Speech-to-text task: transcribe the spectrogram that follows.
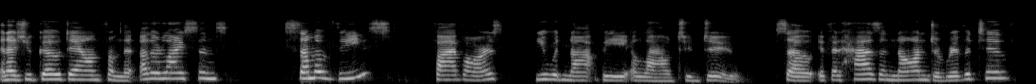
And as you go down from the other license, some of these five Rs you would not be allowed to do. So if it has a non-derivative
